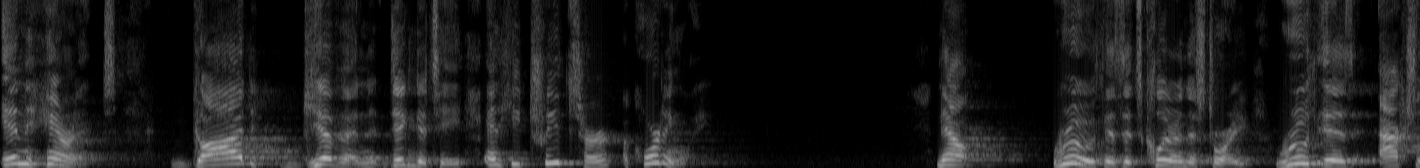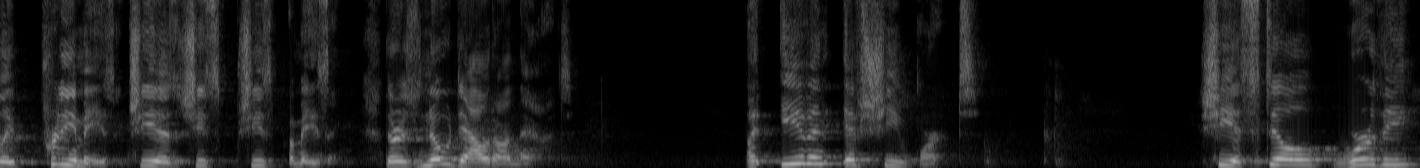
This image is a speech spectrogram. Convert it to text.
inherent, God given dignity, and he treats her accordingly. Now, Ruth, as it's clear in this story, Ruth is actually pretty amazing. She is, she's, she's amazing. There is no doubt on that. But even if she weren't, she is still worthy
